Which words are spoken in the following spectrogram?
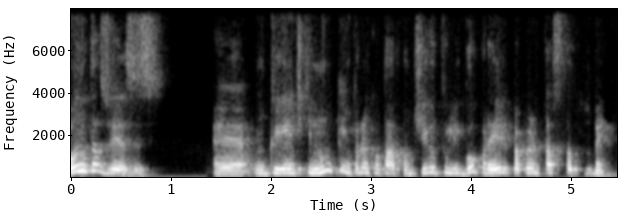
quantas vezes é, um cliente que nunca entrou em contato contigo, tu ligou para ele para perguntar se está tudo bem?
